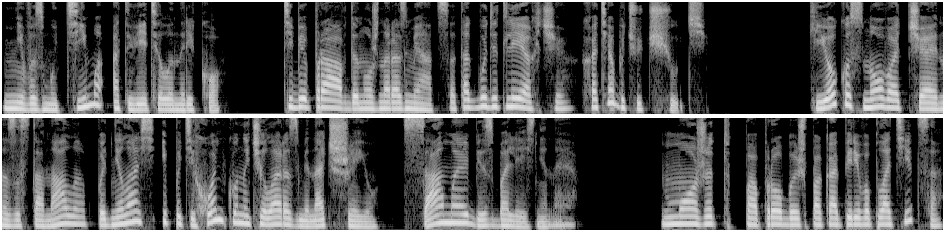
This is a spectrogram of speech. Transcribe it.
Невозмутимо ответила Нарико. «Тебе правда нужно размяться, так будет легче, хотя бы чуть-чуть». Киоко снова отчаянно застонала, поднялась и потихоньку начала разминать шею. Самое безболезненное. «Может, попробуешь пока перевоплотиться?»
